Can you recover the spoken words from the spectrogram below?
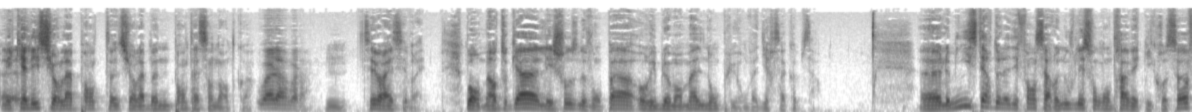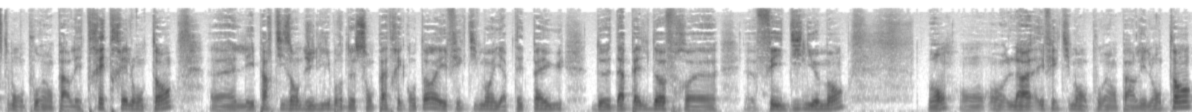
Mais qu'elle est sur la pente, sur la bonne pente ascendante, quoi. Voilà, voilà. Hmm. C'est vrai, c'est vrai. Bon, mais en tout cas, les choses ne vont pas horriblement mal non plus. On va dire ça comme ça. Euh, le ministère de la Défense a renouvelé son contrat avec Microsoft. Bon, on pourrait en parler très très longtemps. Euh, les partisans du libre ne sont pas très contents et effectivement, il n'y a peut-être pas eu d'appel d'offres euh, fait dignement. Bon, on, là, effectivement, on pourrait en parler longtemps.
